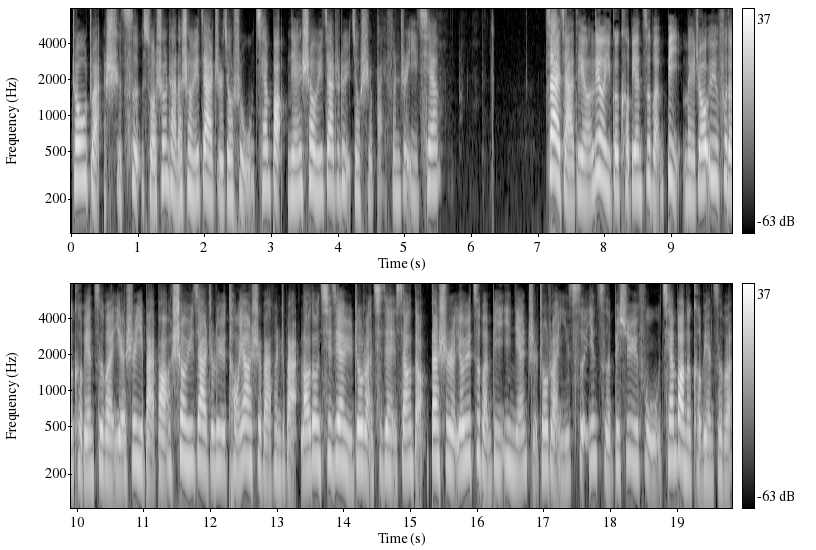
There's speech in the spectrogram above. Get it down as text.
周转十次，所生产的剩余价值就是五千磅，年剩余价值率就是百分之一千。再假定另一个可变资本 B 每周预付的可变资本也是一百磅，剩余价值率同样是百分之百，劳动期间与周转期间也相等。但是由于资本 B 一年只周转一次，因此必须预付五千磅的可变资本。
